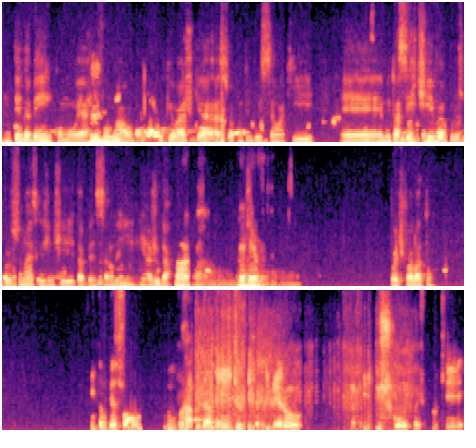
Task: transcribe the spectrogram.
entenda bem como é a reformal, uhum. porque eu acho que a, a sua contribuição aqui é, é, muito assertiva para os profissionais que a gente está pensando em, em ajudar. Beleza. Pode falar, Tom. Então, pessoal, muito rapidamente, eu queria primeiro desculpas, porque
